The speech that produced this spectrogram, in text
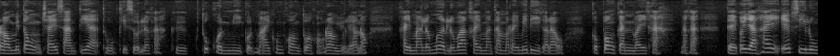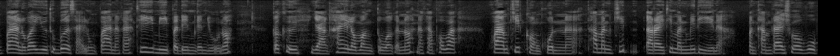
เราไม่ต้องใช้สารเตี้ยถูกที่สุดแล้วค่ะ คือทุกคนมีกฎหมายคุ้มครองตัวของเราอยู่แล้วเนาะ ใครมาละเมิดหรือว่าใครมาทำอะไรไม่ดีกับเรา ก็ป้องกันไว้ค่ะนะคะแต่ก็อยากให้ FC ลุงป้าหรือว่ายูทูบเบอร์สายลุงป้านะคะ ที่มีประเด็นกันอยู่เนาะ ก็คืออยากให้ระวังตัวกันเนาะนะคะ เพราะว่าความคิดของคนนะถ้ามันคิดอะไรที่มันไม่ดีเนี่ยมันทำได้ชั่ววูบ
